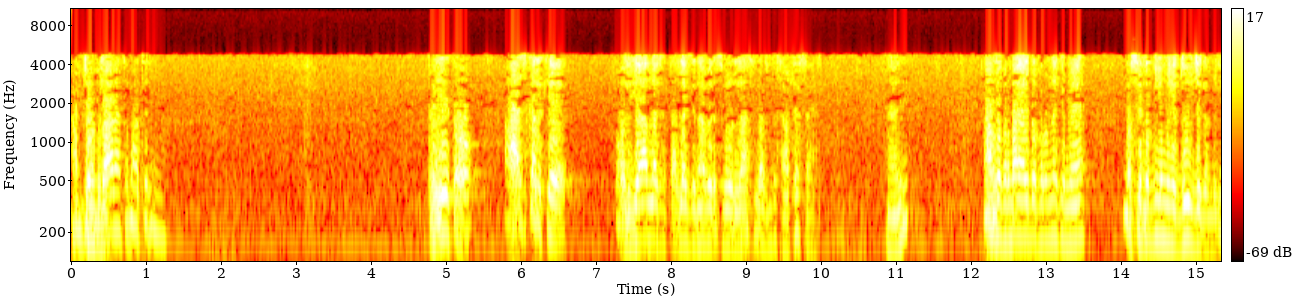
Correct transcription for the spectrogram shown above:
ہم تمہیں بلا رہے ہیں، تم آتے نہیں ہو۔ تو یہ تو آج کل کے اولیاء اللہ کا تعلق جناب رسول اللہ صلی اللہ علیہ وسلم کے ساتھ ہے۔ ہاں جی؟ ہاں، ہم نے فرمایا ایک دفعہ نے کہ میں بس نبی مجھے دور جگہ ملی۔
